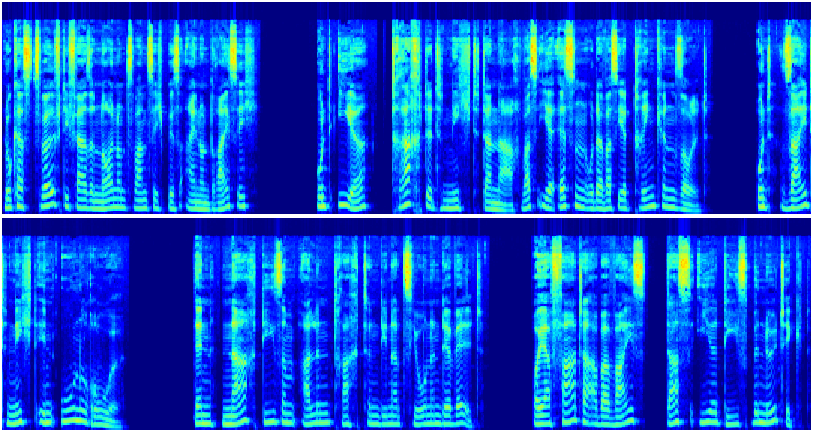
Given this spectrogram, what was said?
Lukas 12, die Verse 29 bis 31 Und ihr trachtet nicht danach, was ihr essen oder was ihr trinken sollt, und seid nicht in Unruhe, denn nach diesem allen trachten die Nationen der Welt. Euer Vater aber weiß, dass ihr dies benötigt.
